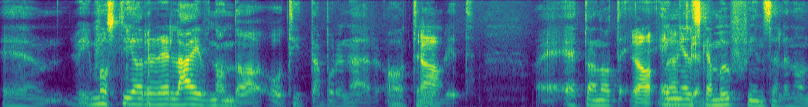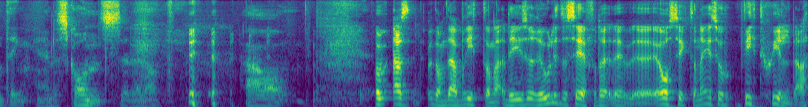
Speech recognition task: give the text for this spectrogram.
Eh, vi måste göra det live någon dag och titta på den här ha trevligt. Ja. Äta något ja, engelska muffins eller någonting. Eller skons eller något. Ja, Alltså, de där britterna, det är ju så roligt att se för det, det, åsikterna är så vitt skilda.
